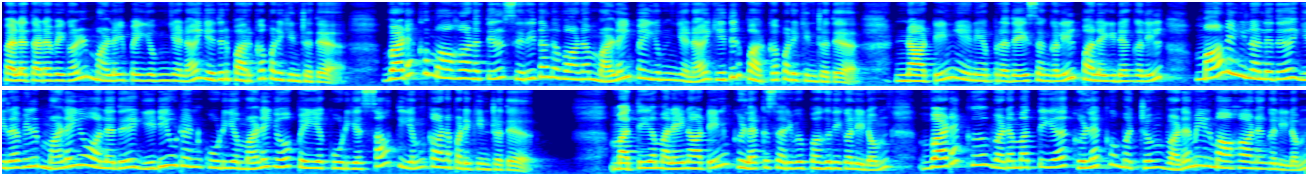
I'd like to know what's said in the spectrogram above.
பல தடவைகள் மழை பெய்யும் என எதிர்பார்க்கப்படுகின்றது. வடக்கு மாகாணத்தில் சிறிதளவான மழை பெய்யும் என எதிர்பார்க்கப்படுகின்றது. நாட்டின் ஏனைய பிரதேசங்களில் பல இடங்களில் மாலையில் அல்லது இரவில் மழையோ அல்லது இடியுடன் கூடிய மழையோ பெய்யக்கூடிய சாத்தியம் காணப்படுகின்றது. மத்திய மலைநாட்டின் கிழக்கு சரிவு பகுதிகளிலும் வடக்கு வடமத்திய கிழக்கு மற்றும் வடமேல் மாகாணங்களிலும்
